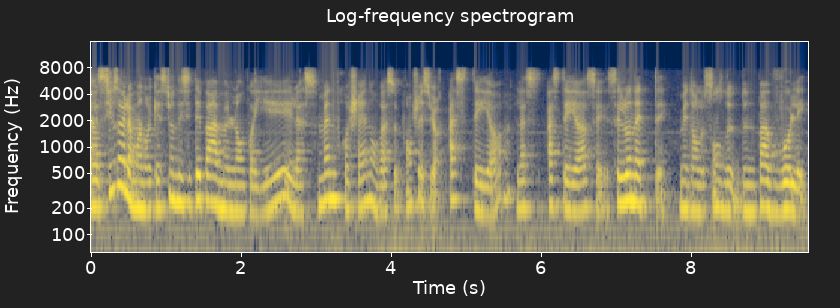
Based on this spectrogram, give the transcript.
Euh, si vous avez la moindre question, n'hésitez pas à me l'envoyer. Et la semaine prochaine, on va se pencher sur Asteya. Asteya, c'est l'honnêteté, mais dans le sens de, ne pas voler.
